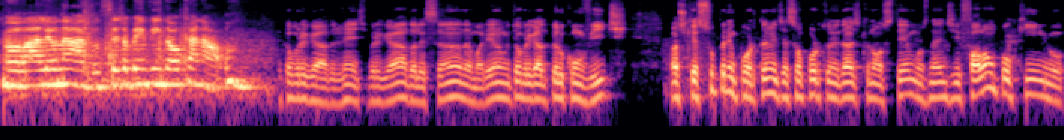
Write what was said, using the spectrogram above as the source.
Olá, Leonardo. Seja bem-vindo ao canal. Muito obrigado, gente. Obrigado, Alessandra, Mariana. Muito obrigado pelo convite. Acho que é super importante essa oportunidade que nós temos, né, de falar um pouquinho,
